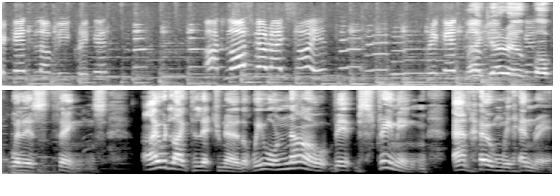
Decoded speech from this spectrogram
Cricket, lovely cricket. At Lord's where I saw it. Cricket, My dear old cricket. Bob Willis things, I would like to let you know that we will now be streaming at home with Henry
